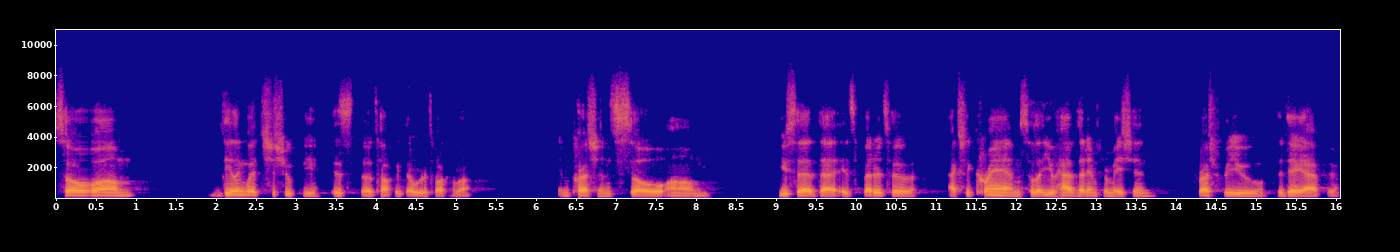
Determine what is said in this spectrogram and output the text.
So, um, dealing with Sushupti is the topic that we were talking about. Impressions. So, um, you said that it's better to actually cram so that you have that information fresh for you the day after.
